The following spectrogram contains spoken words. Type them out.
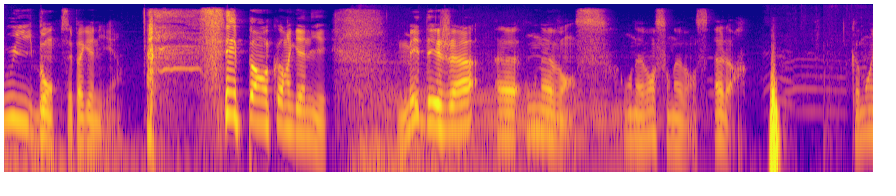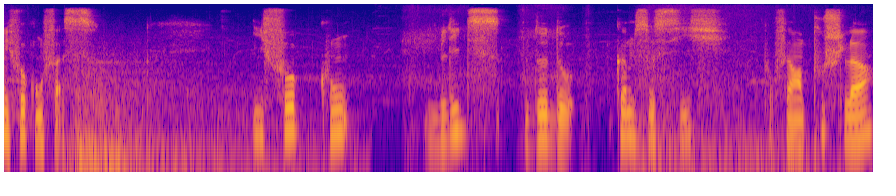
oui. Bon, c'est pas gagné. Hein. c'est pas encore gagné. Mais déjà, euh, on avance. On avance, on avance. Alors, comment il faut qu'on fasse? Il faut qu'on blitz de dos, comme ceci, pour faire un push là.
